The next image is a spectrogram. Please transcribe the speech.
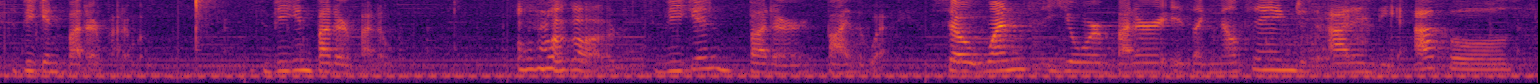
It's vegan butter, butter. It's vegan butter, by the way. Oh my god. It's vegan butter, by the way. So once your butter is like melting, just add in the apples.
